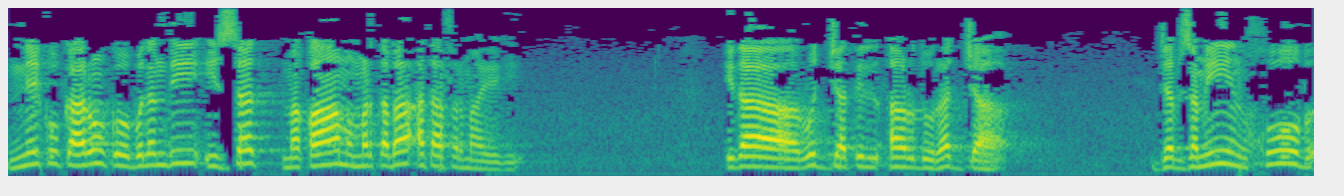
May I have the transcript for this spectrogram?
نیکوکاروں کو بلندی، عزت، مقام مرتبہ عطا فرمائے گی ادا رجت الارض رجا جب زمین خوب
